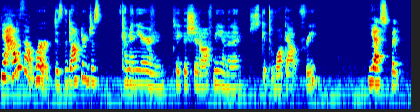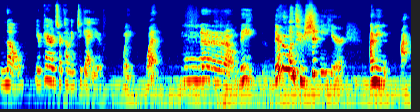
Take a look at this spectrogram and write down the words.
Yeah, how does that work? Does the doctor just come in here and take this shit off me and then I just get to walk out free? Yes, but no. Your parents are coming to get you. Wait, what? No, no, no, no, no. They they're the ones who shipped me here. I mean, I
